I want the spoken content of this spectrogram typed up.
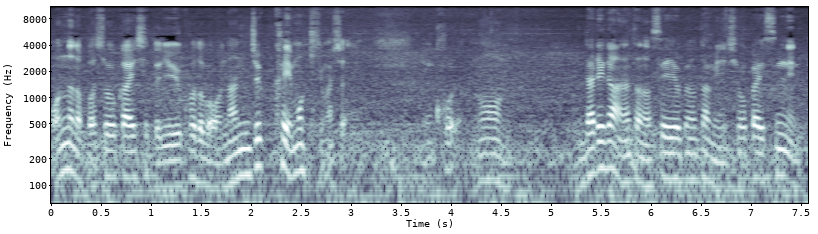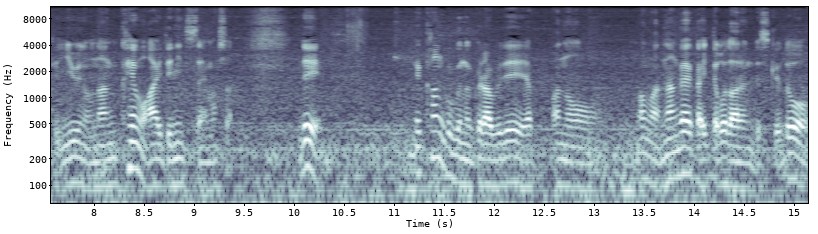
女の子を紹介してという言葉を何十回も聞きましたね。これもう誰があなたの性欲のために紹介すんねんっていうのを何回も相手に伝えました。で韓国のクラブでやっぱあの、まあ、まあ何回か行ったことあるんですけど、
